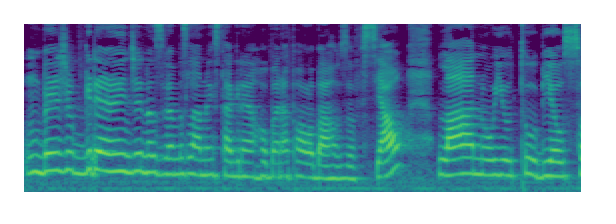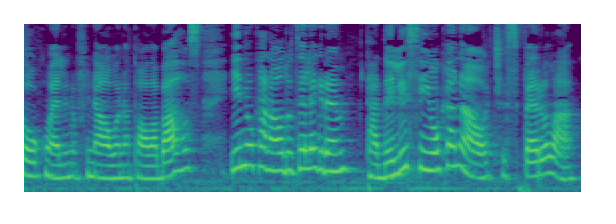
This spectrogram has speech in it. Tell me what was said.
Um beijo grande. Nos vemos lá no Instagram, arroba Ana Paula Barros Oficial. Lá no YouTube eu sou com L no final, Ana Paula Barros. E no canal do Telegram. Tá delicinho o canal. Te espero lá.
